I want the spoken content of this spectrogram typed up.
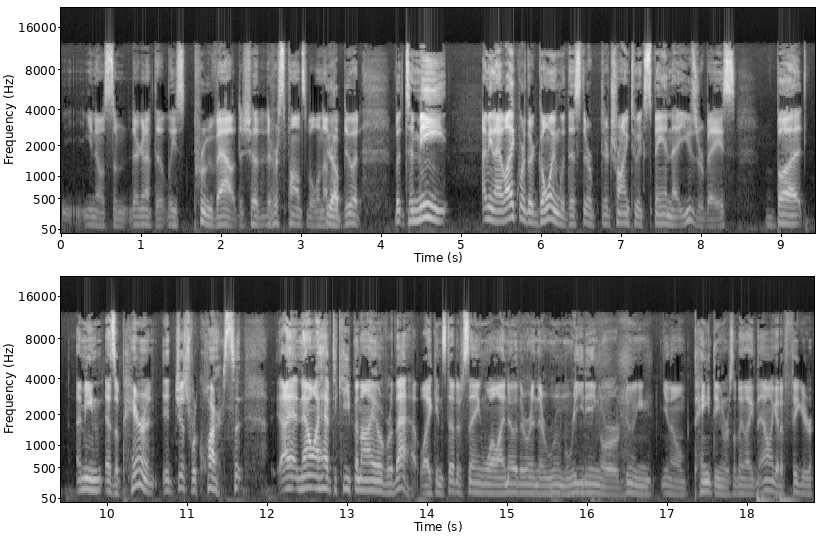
you know some they're going to have to at least prove out to show that they're responsible enough Yep. to do it. But to me, I mean, I like where they're going with this. They're they're trying to expand that user base, but I mean, as a parent, it just requires. I, now I have to keep an eye over that. Like instead of saying, "Well, I know they're in their room reading or doing, you know, painting or something like that," now I got to figure.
